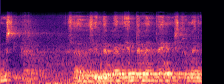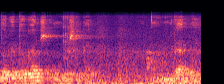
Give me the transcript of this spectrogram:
música, ¿sabes? Independientemente del instrumento que tocan, son música. Gracias.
